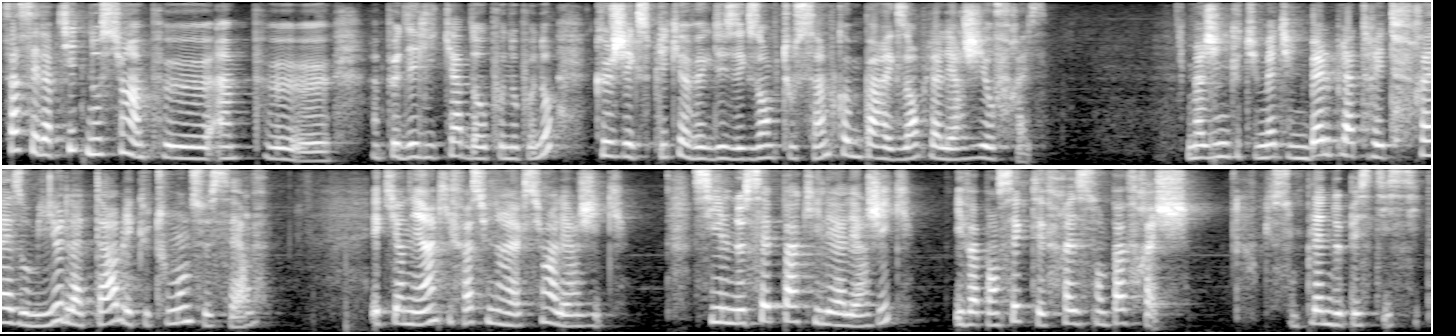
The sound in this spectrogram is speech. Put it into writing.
Ça, c'est la petite notion un peu, un peu, un peu délicate dans Oponopono que j'explique avec des exemples tout simples, comme par exemple l'allergie aux fraises. Imagine que tu mettes une belle plâtrée de fraises au milieu de la table et que tout le monde se serve, et qu'il y en ait un qui fasse une réaction allergique. S'il ne sait pas qu'il est allergique, il va penser que tes fraises ne sont pas fraîches, qu'elles sont pleines de pesticides.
